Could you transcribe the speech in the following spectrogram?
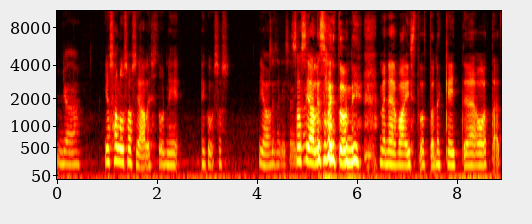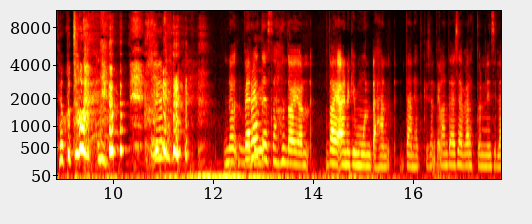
Joo. jos haluaa sosiaalistua, niin ei kun sos, joo, Sosialisoitua. sosiaalisoitua, niin menee vaan istua tonne keittiöön ja odottaa, että joku tulee. No periaatteessahan toi on, tai ainakin mun tähän tämänhetkisen tilanteeseen verrattuna, niin sille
